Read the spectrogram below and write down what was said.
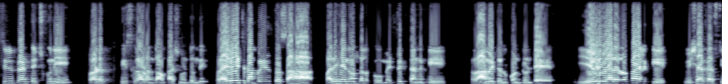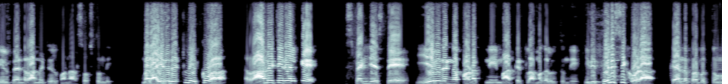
స్టీల్ ప్లాంట్ తెచ్చుకుని ప్రొడక్ట్ తీసుకురావడానికి అవకాశం ఉంటుంది. ప్రైవేట్ కంపెనీలతో సహా పదిహేను వందలకు మెట్రిక్ టన్నుకి రా మెటీరియల్ కొంటుంటే ఏడు వేల రూపాయలకి Visakha steel plant raw material కొనాల్సి వస్తుంది. మరి ఐదు రెట్లు ఎక్కువ రా మెటీరియల్ కే స్పెండ్ చేస్తే ఏ విధంగా ప్రొడక్ట్ని మార్కెట్లో అమ్మగలుగుతుంది? ఇది తెలిసి కూడా కేంద్ర ప్రభుత్వం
